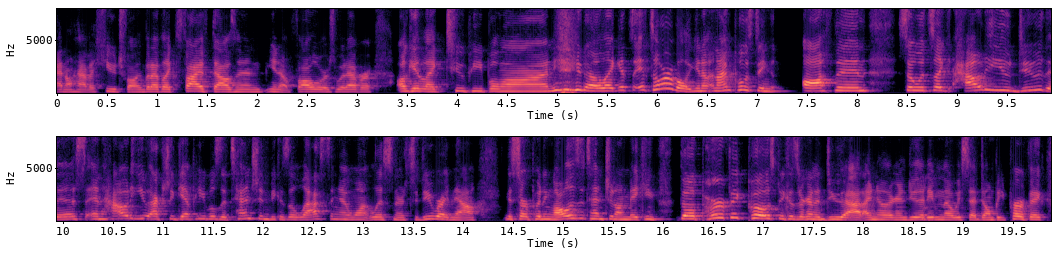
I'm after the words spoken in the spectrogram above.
I don't have a huge following, but I have like 5,000, you know, followers, whatever. I'll get like two people on, you know, like it's, it's horrible, you know, and I'm posting often. So it's like, how do you do this? And how do you actually get people's attention? Because the last thing I want listeners to do right now is start putting all this attention on making the perfect post because they're going to do that. I know they're going to do that, even though we said don't be perfect.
